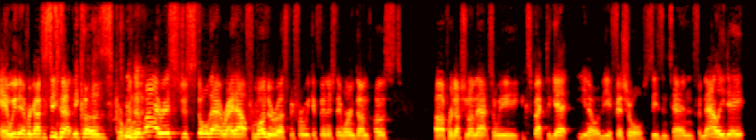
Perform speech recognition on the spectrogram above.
and we never got to see that because coronavirus just stole that right out from under us before we could finish they weren't done post uh, production on that. So we expect to get you know the official season ten finale date.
